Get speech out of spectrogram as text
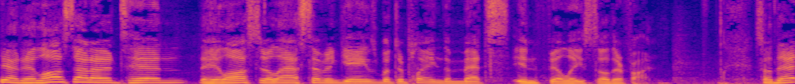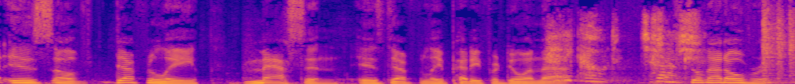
yeah, they lost out out of ten. They lost their last seven games, but they're playing the Mets in Philly, so they're fine. So that is uh, definitely MASN is definitely petty for doing that. Petticoat Still not over it.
